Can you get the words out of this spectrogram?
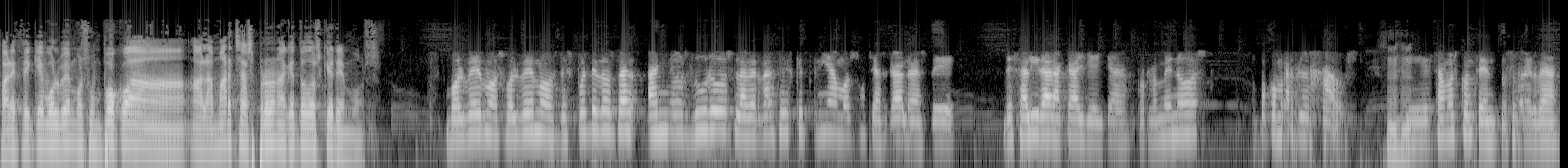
Parece que volvemos un poco a, a la marcha Asprona que todos queremos. Volvemos, volvemos. Después de dos años duros, la verdad es que teníamos muchas ganas de, de salir a la calle ya, por lo menos un poco más relajados. Y estamos contentos, la verdad.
